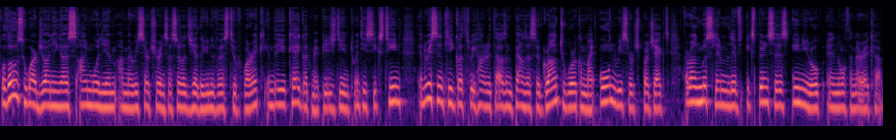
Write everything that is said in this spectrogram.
For those who are joining us, I'm William. I'm a researcher in sociology at the University of Warwick in the UK, got my PhD in 2016, and recently got £300,000 as a grant to work on my own research project around Muslim lived experiences in Europe and North America.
